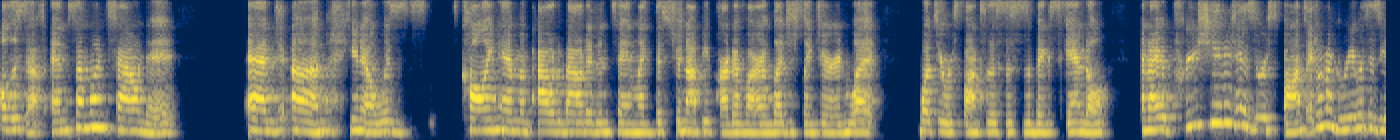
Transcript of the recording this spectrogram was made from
all this stuff. And someone found it and, um, you know, was calling him out about it and saying like, this should not be part of our legislature. And what, what's your response to this? This is a big scandal. And I appreciated his response. I don't agree with his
